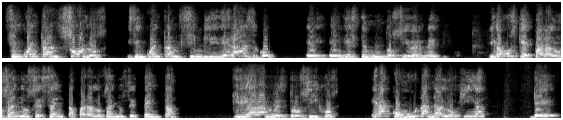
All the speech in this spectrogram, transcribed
se encuentran solos y se encuentran sin liderazgo en, este mundo cibernético. Digamos que para los años 60, para los años 70, criar a nuestros hijos era como una analogía de,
